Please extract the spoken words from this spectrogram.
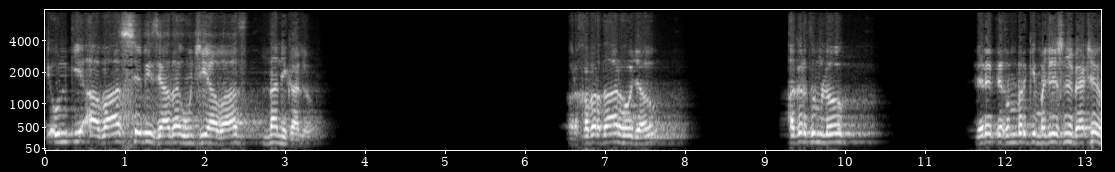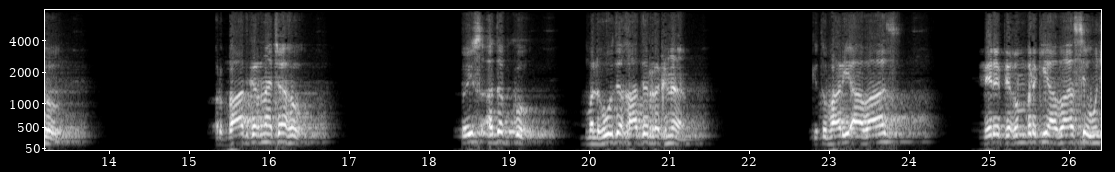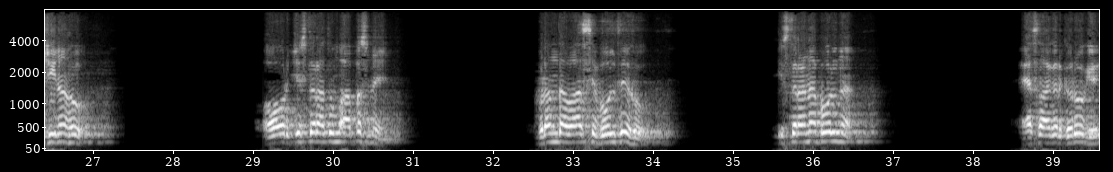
کہ ان کی آواز سے بھی زیادہ اونچی آواز نہ نکالو۔ اور خبردار ہو جاؤ، اگر تم لوگ میرے پیغمبر کی مجلس میں بیٹھے ہو اور بات کرنا چاہو تو اس ادب کو ملحود خاطر رکھنا کہ تمہاری آواز میرے پیغمبر کی آواز سے اونچی نہ ہو۔ اور جس طرح تم آپس میں بلند آواز سے بولتے ہو، اس طرح نہ بولنا۔ ایسا اگر کرو گے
